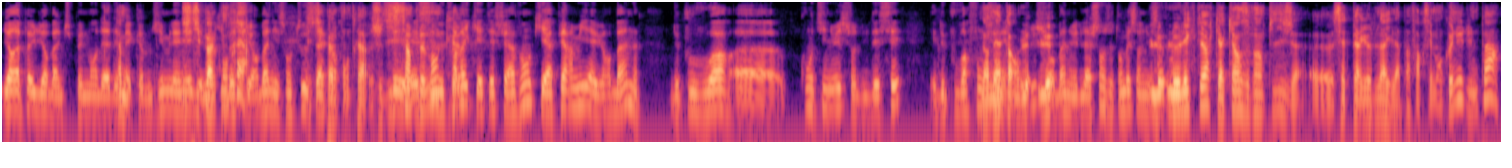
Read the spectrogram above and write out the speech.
il n'y aurait pas eu d'Urban. Tu peux demander à des ah, mecs comme Jim Lennon, des mecs qui bossent sur Urban, ils sont tous d'accord. pas le contraire. Je dis simplement que... le travail qui a été fait avant qui a permis à Urban de pouvoir euh, continuer sur du DC et de pouvoir fonctionner. Non, mais attends, en plus, le, Urban a eu de la chance de tomber sur une le, le lecteur qui a 15-20 piges, euh, cette période-là, il l'a pas forcément connu d'une part,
